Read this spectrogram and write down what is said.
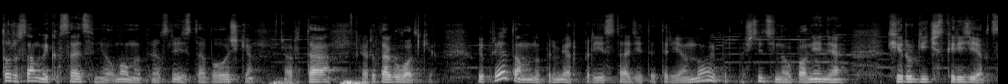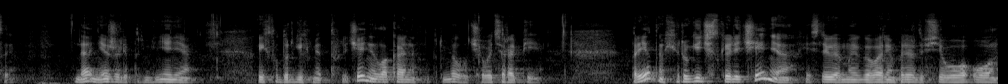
то же самое и касается меланомы, например, слизистой оболочки рта, ртоглотки. И при этом, например, при стадии Т3Н0 предпочтительно выполнение хирургической резекции, да, нежели применение каких-то других методов лечения локальных, например, лучевой терапии. При этом хирургическое лечение, если мы говорим прежде всего о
